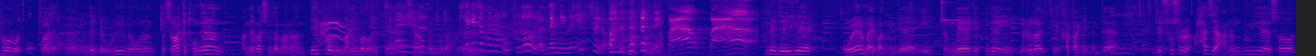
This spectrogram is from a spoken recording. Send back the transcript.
5%로 5% 좋아요. 정도. 예. 근데 이제 우리 병원은 뭐 정확히 통계는 안 내봤습니다만은 1% 미만인 거로 이렇게 재발률은 생각됩니다. 예. 세계적으로는 5% 우리 원장님은 1% 네. 와우 와우 근데 이제 이게 오해를 많이 받는 게이 정맥에 굉장히 여러 가지 가닥이 있는데 음, 이제 수술을 하지 않은 부위에서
